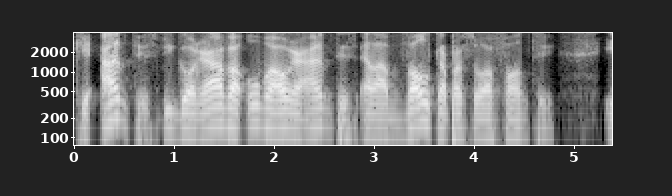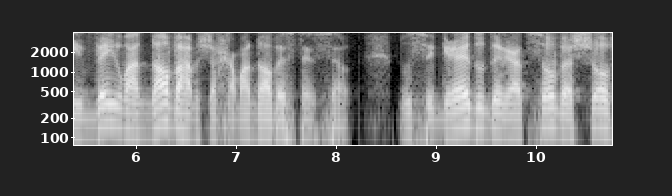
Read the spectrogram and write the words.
que antes vigorava uma hora antes, ela volta para sua fonte e veio uma nova Hamshachah, uma nova extensão. No segredo de Ratzov Ashov,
